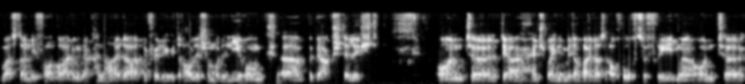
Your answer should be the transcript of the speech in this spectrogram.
was dann die Vorbereitung der Kanaldaten für die hydraulische Modellierung äh, bewerkstelligt. Und äh, der entsprechende Mitarbeiter ist auch hochzufrieden und äh,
